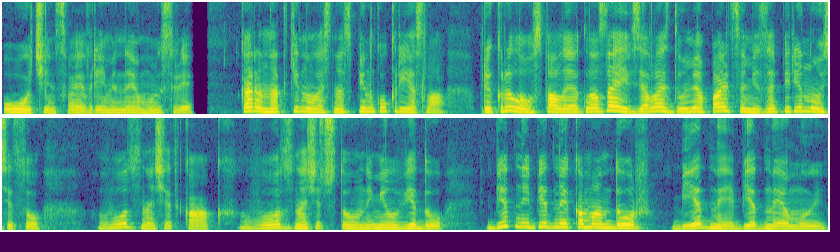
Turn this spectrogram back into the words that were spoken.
Очень своевременные мысли. Карен откинулась на спинку кресла, прикрыла усталые глаза и взялась двумя пальцами за переносицу. Вот, значит, как. Вот, значит, что он имел в виду. Бедный-бедный командор. Бедные, бедные мы.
